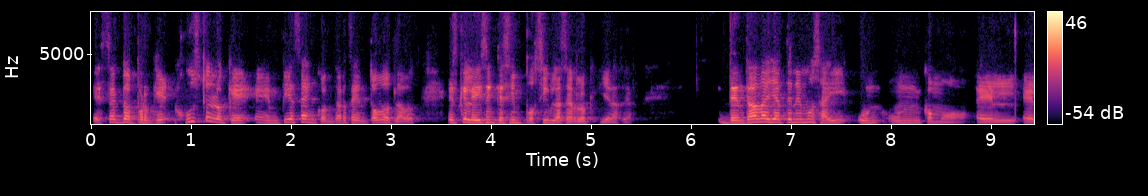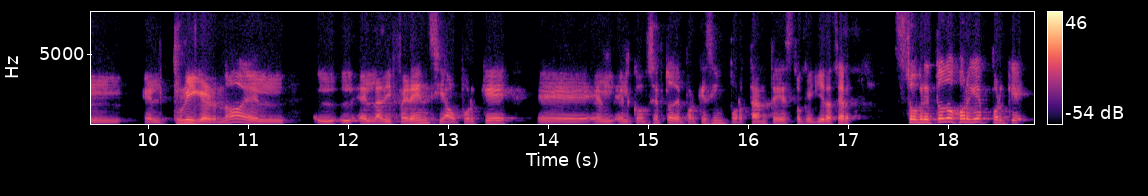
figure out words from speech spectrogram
Exacto, porque justo lo que empieza a encontrarse en todos lados es que le dicen que es imposible hacer lo que quiere hacer. De entrada ya tenemos ahí un, un como el, el, el, trigger, ¿no? El, la diferencia o por qué, eh, el, concepto de por qué es importante esto que quiere hacer. Sobre todo, Jorge, porque,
